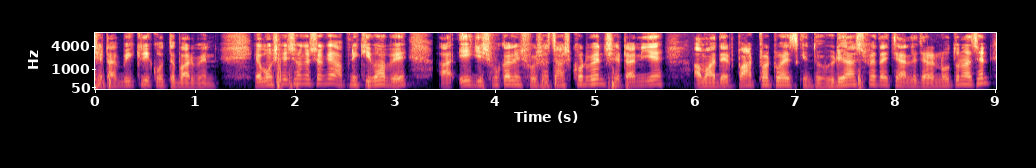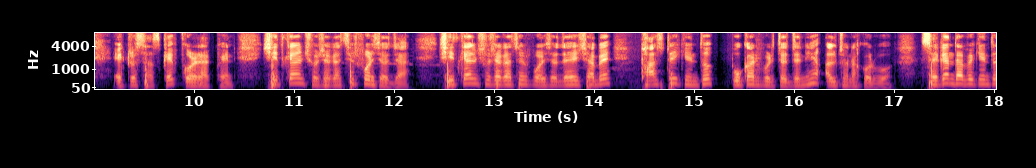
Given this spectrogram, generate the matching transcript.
সেটা বিক্রি করতে পারবেন। এবং সেই সঙ্গে সঙ্গে আপনি কীভাবে এই গ্রীষ্মকালীন শসা চাষ করবেন সেটা নিয়ে আমাদের পার্ট পার্ট ওয়াইজ কিন্তু ভিডিও আসবে। তাই চ্যানেলে যারা নতুন আছেন, একটু সাবস্ক্রাইব করে রাখবেন। শীতকালীন শসা গাছের পরিচর্যা। শীতকালীন শসা গাছের পরিচর্যা হিসাবে ফার্স্টেই কিন্তু পোকার পরিচর্যা নিয়ে আলোচনা করব। সেকেন্ড ধাপে কিন্তু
